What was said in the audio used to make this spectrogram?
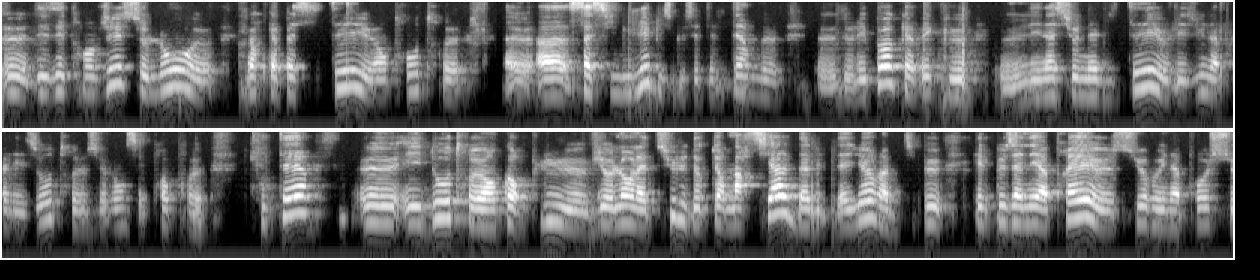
euh, des étrangers selon euh, leur capacité, euh, entre autres, à s'assimiler, puisque c'était le terme de l'époque, avec les nationalités les unes après les autres, selon ses propres critères, et d'autres encore plus violents là-dessus. Le docteur Martial, d'ailleurs, un petit peu quelques années après, sur une approche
